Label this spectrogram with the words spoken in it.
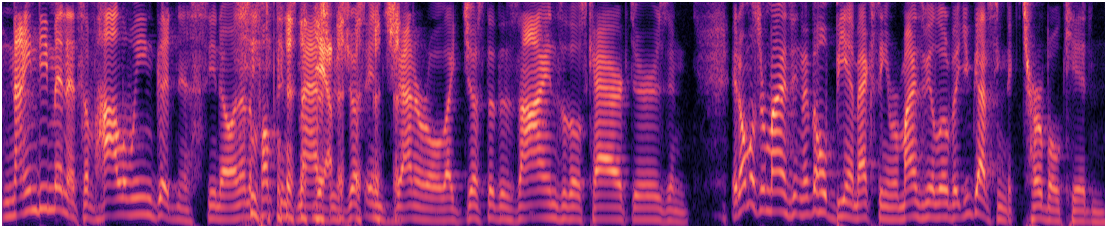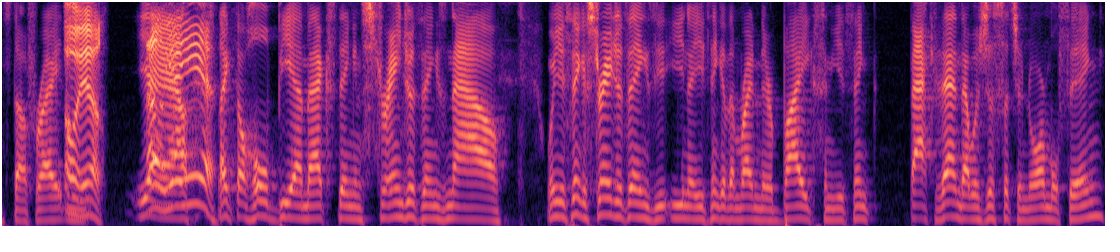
90 minutes of Halloween goodness, you know, and then the pumpkin smashers just in general, like just the designs of those characters and it almost reminds me like the whole BMX thing it reminds me a little bit. You guys seen the Turbo Kid and stuff, right? Oh And- yeah. yeah, Oh, yeah, yeah, yeah. Like the whole BMX thing and Stranger Things now. When you think of Stranger Things, you, you know, you think of them riding their bikes and you think back then that was just such a normal thing.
